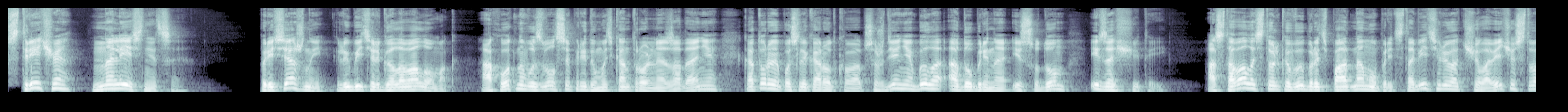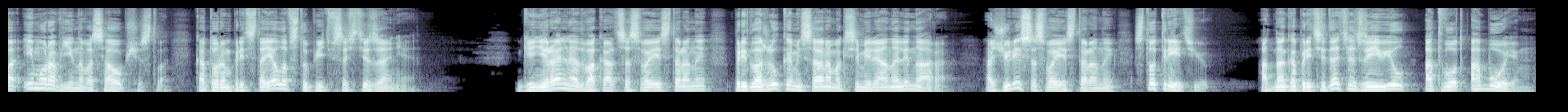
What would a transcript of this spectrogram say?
Встреча на лестнице. Присяжный, любитель головоломок, охотно вызвался придумать контрольное задание, которое после короткого обсуждения было одобрено и судом, и защитой. Оставалось только выбрать по одному представителю от человечества и муравьиного сообщества, которым предстояло вступить в состязание. Генеральный адвокат со своей стороны предложил комиссара Максимилиана Ленара, а Жюли со своей стороны – 103-ю. Однако председатель заявил «отвод обоим».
